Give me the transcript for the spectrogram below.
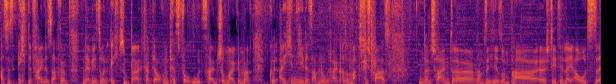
Also ist echt eine feine Sache und der Version echt super. Ich habe ja auch einen Test vor Urzeiten schon mal gemacht. Gehört eigentlich in jede Sammlung rein. Also macht viel Spaß. Und anscheinend äh, haben sie hier so ein paar äh, Städte-Layouts äh,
